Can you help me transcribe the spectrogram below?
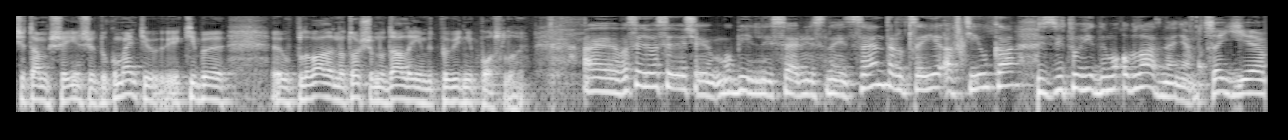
чи там ще інших документів, які би е, впливали на те, щоб надали їм відповідні послуги. Василь Васильович, мобільний сервісний центр це є автівка з відповідним обладнанням. Це є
